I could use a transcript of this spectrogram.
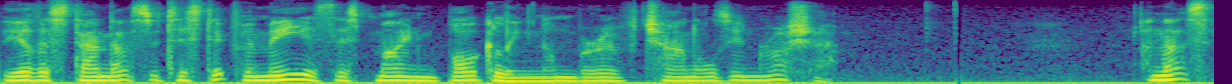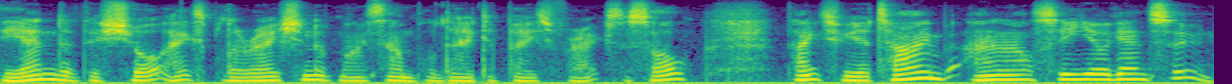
The other standout statistic for me is this mind-boggling number of channels in Russia. And that's the end of this short exploration of my sample database for Exasol. Thanks for your time and I'll see you again soon.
